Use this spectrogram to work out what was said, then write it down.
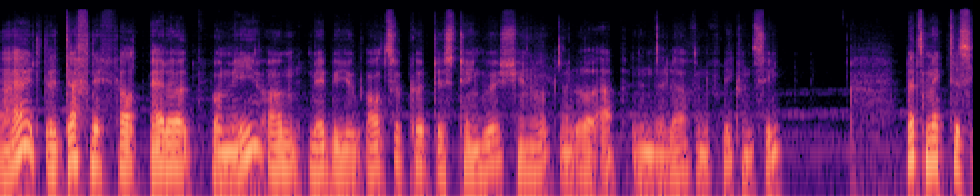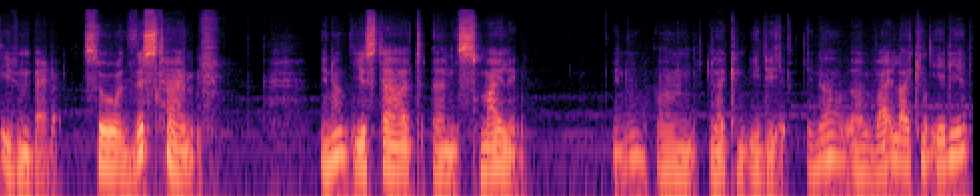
Alright, it definitely felt better for me. Um, maybe you also could distinguish, you know, a little up in the love and frequency. Let's make this even better. So this time, you know, you start um, smiling, you know, um, like an idiot. You know, uh, why like an idiot?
